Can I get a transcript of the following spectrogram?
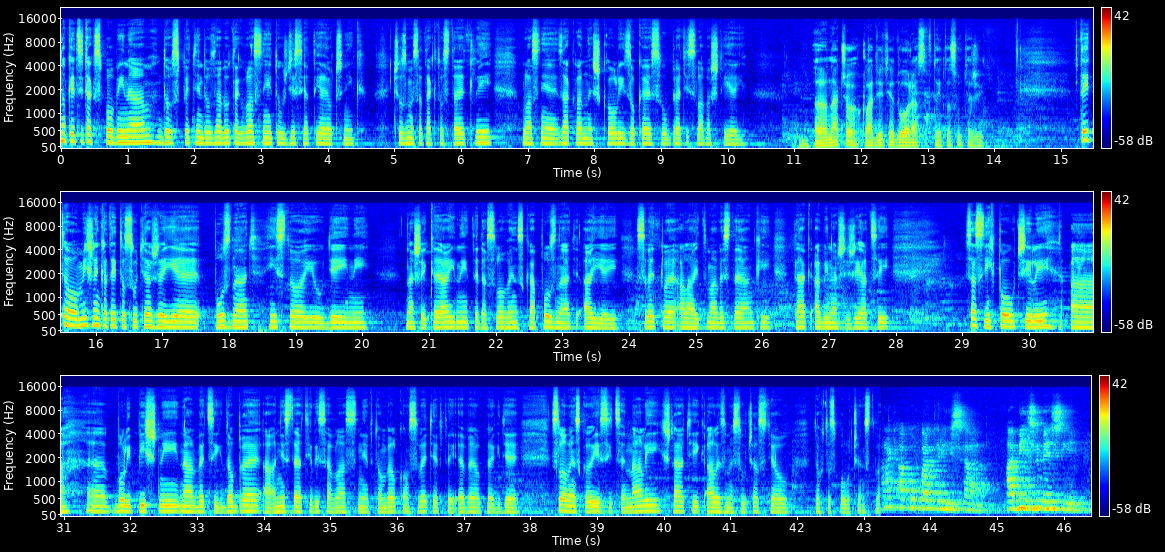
No keď si tak spomínam, do, spätne dozadu, tak vlastne je to už desiatý ročník čo sme sa takto stretli, vlastne základné školy z OKSu Bratislava 4. E, na čo kladiete dôraz v tejto súťaži? V tejto, myšlienka tejto súťaže je poznať históriu, dejiny našej krajiny, teda Slovenska, poznať aj jej svetlé, ale aj tmavé stránky, tak, aby naši žiaci sa z nich poučili a e, boli pyšní na veci dobré a nestratili sa vlastne v tom veľkom svete, v tej Európe, kde Slovensko je síce malý štátik, ale sme súčasťou tohto spoločenstva. Tak ako patrí sa, aby sme si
